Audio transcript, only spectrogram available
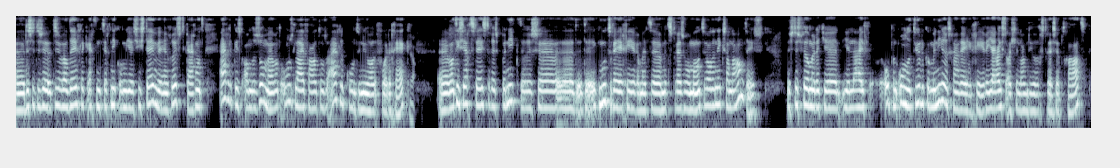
Uh, dus het is, het is wel degelijk echt een techniek om je systeem weer in rust te krijgen. Want eigenlijk is het andersom. Hè? Want ons lijf houdt ons eigenlijk continu voor de gek. Ja. Uh, want die zegt steeds, er is paniek, er is, uh, de, de, ik moet reageren met, uh, met stresshormoon, terwijl er niks aan de hand is. Dus het is veel meer dat je, je lijf op een onnatuurlijke manier is gaan reageren, juist als je langdurig stress hebt gehad.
